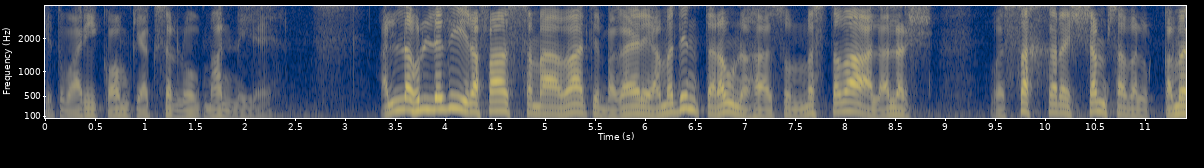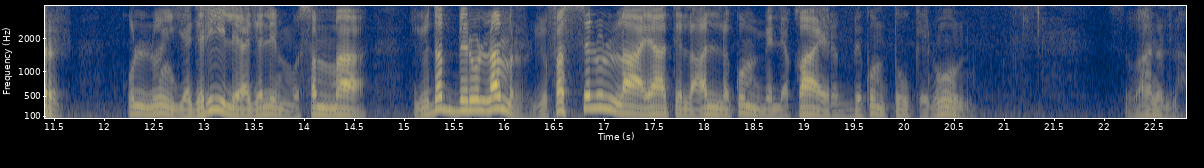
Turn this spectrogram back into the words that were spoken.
कि तुम्हारी कौम के अक्सर लोग मान नहीं रहे अल्लाजी रफ़ा समावत बग़ैर अमदिन तरौनहा सुमस्तवा अलर्श व सखर शम्स कमर कुल्लु यजरी अजल मुसम्मा। युदब्बिरुलम्र युफस्सिलुल्लायात लअल्लकुम बिलिक़ाए रब्बिकुम तूक़िनून सुबहान अल्लाह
